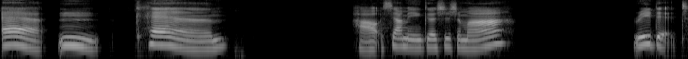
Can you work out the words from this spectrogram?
a, n, can. 好，下面一个是什么？Read it，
